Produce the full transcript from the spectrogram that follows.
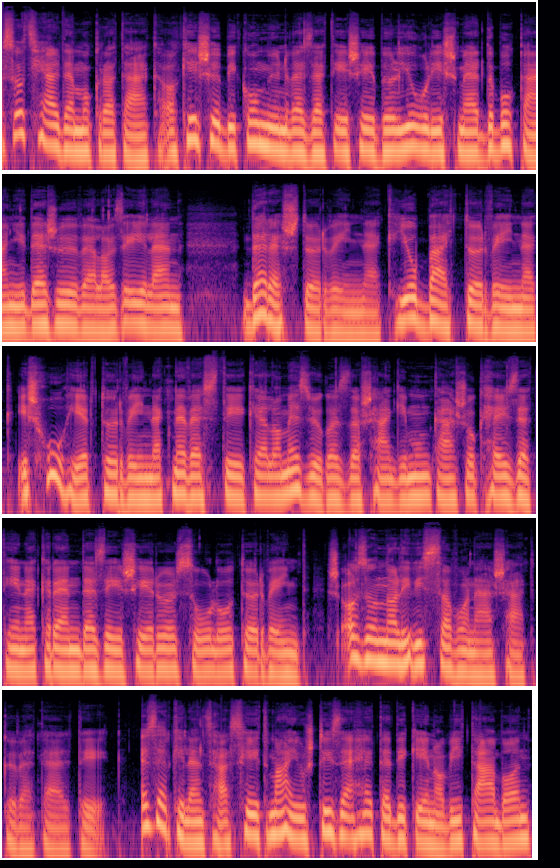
szociáldemokraták a későbbi kommun vezetéséből jól ismert Bokányi Dezsővel az élen Deres törvénynek, jobbágy törvénynek és hóhér törvénynek nevezték el a mezőgazdasági munkások helyzetének rendezéséről szóló törvényt, és azonnali visszavonását követelték. 1907. május 17-én a vitában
